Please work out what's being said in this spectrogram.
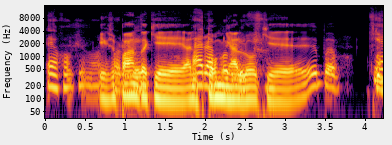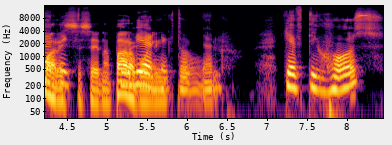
Έχω χιούμορ. και έχεις πολύ. πάντα και Πάρα ανοιχτό πολύ. μυαλό και... ε, πα- Αυτό μου αρέσει ανοιχ- σε σένα, πάρα πολύ. πολύ. ανοιχτό μυαλό. Και ευτυχώς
